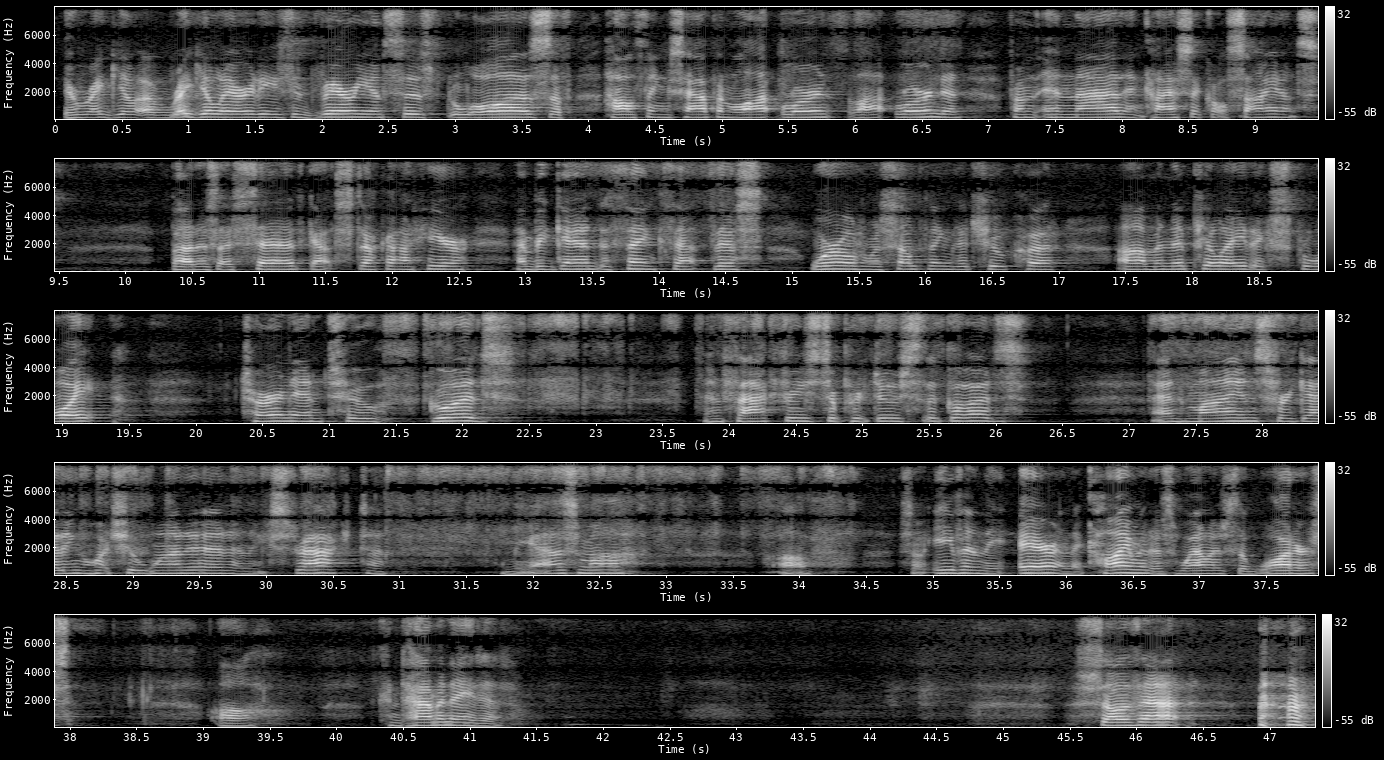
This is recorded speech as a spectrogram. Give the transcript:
irregularities and variances, laws of how things happen, a lot learned, lot learned in, from, in that in classical science. But as I said, got stuck out here and began to think that this world was something that you could uh, manipulate, exploit, turn into goods and factories to produce the goods and minds for getting what you wanted and extract miasma of so even the air and the climate as well as the waters uh, contaminated. So that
